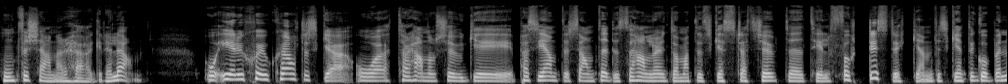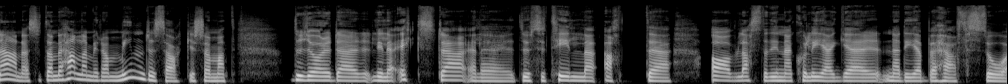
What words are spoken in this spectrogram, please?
Hon förtjänar högre lön. Och är du sjuksköterska och tar hand om 20 patienter samtidigt så handlar det inte om att du ska stretcha ut dig till 40 stycken. Vi ska inte gå bananas utan det handlar mer om mindre saker som att du gör det där lilla extra eller du ser till att eh, avlasta dina kollegor när det behövs. Och,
